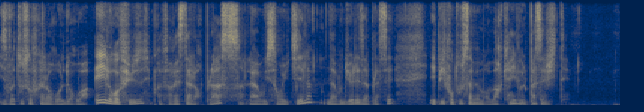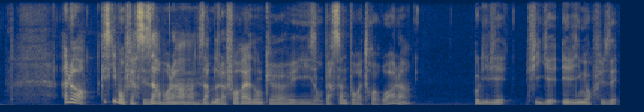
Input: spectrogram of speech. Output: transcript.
Ils se voient tous offrir leur rôle de roi et ils refusent. Ils préfèrent rester à leur place, là où ils sont utiles, là où Dieu les a placés. Et puis ils font tous la même remarque, hein, ils veulent pas s'agiter. Alors, qu'est-ce qu'ils vont faire ces arbres-là, les arbres de la forêt? Donc, euh, ils ont personne pour être roi là. Olivier, figuier et vigne refusés.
